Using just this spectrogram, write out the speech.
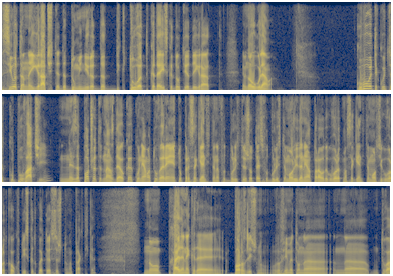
силата на играчите да доминират, да диктуват къде искат да отидат да играят е много голяма. Клубовете, които са купувачи, не започват една сделка, ако нямат уверението през агентите на футболистите, защото те с футболистите може и да нямат право да говорят, но с агентите може да си говорят колкото искат, което е също на практика. Но хайде нека да е по-различно в името на, на това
